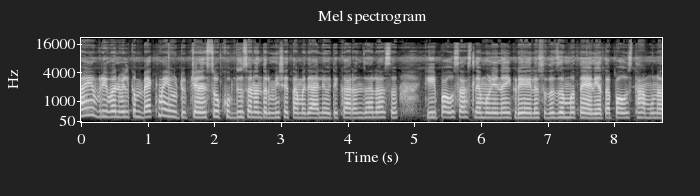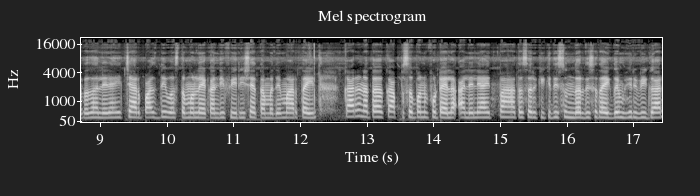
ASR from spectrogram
Hi one welcome back my YouTube channel so खूप दिवसानंतर मी शेतामध्ये आले होते. कारण झालं असं की पाऊस असल्यामुळे ना इकडे यायला सुद्धा जमत नाही आणि आता पाऊस थांबून आता झालेले आहे. चार पाच दिवस तर मला एखादी फेरी शेतामध्ये मारता येईल. कारण आता कापसं पण फुटायला आलेले आहेत. पहा आता सरकी किती सुंदर दिसत आहे. एकदम हिरवीगार.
